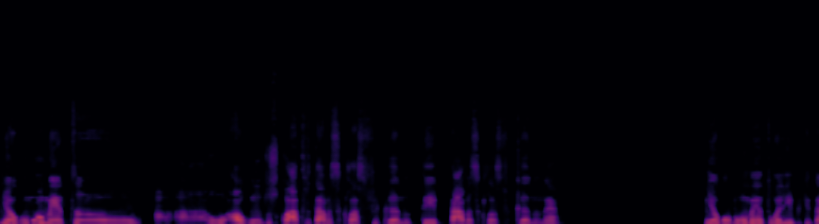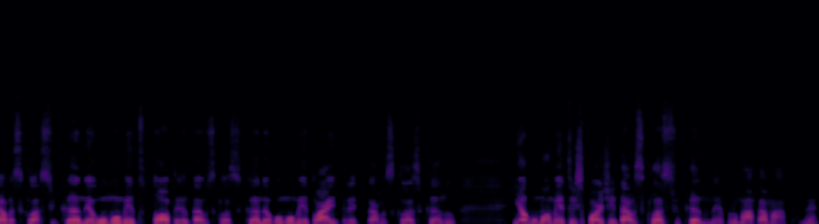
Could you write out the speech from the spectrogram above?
em algum momento algum dos quatro estava se classificando, teve tava se classificando, né? Em algum momento o Olympic estava se classificando, em algum momento o Tottenham estava se classificando, em algum momento o Eintracht estava se classificando em algum momento o Sporting estava se classificando, né, para o mata-mata, né?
